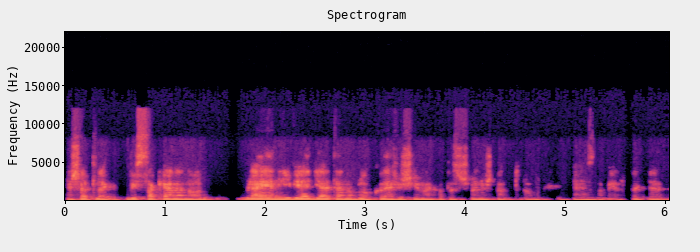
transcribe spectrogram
esetleg vissza kellene a Brian hívja egyáltalán a blokkolási sémákat, azt sajnos nem tudom, ehhez nem értek, de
